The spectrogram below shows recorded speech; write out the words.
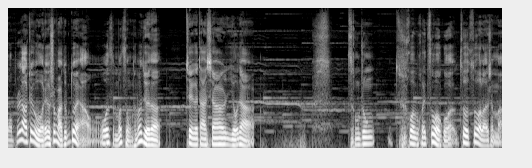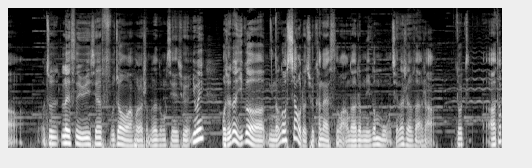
我不知道这个我这个说法对不对啊？我怎么总他妈觉得这个大仙儿有点儿从中会不会做过做做了什么？就类似于一些符咒啊或者什么的东西去，因为我觉得一个你能够笑着去看待死亡的这么一个母亲的身份上，就呃，他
